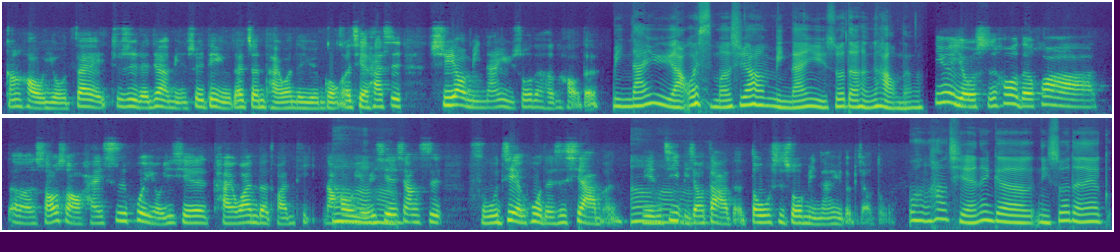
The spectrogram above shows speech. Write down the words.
刚好有在就是人家的免税店有在征台湾的员工，而且他是需要闽南语说的很好的。闽南语啊？为什么需要闽南语说的很好呢？因为有时候的话，呃，少少还是会有一些台湾的团体，然后有一些像是。福建或者是厦门，嗯、年纪比较大的、嗯、都是说闽南语的比较多。我很好奇，那个你说的那个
